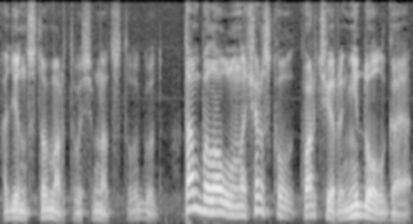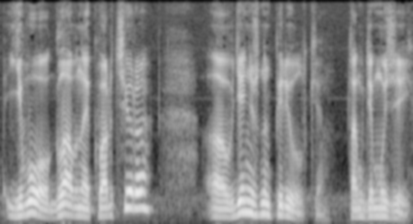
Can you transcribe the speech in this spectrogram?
11 марта 2018 года. Там была у Луначарского квартира, недолгая. Его главная квартира э, в Денежном переулке, там, где музей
